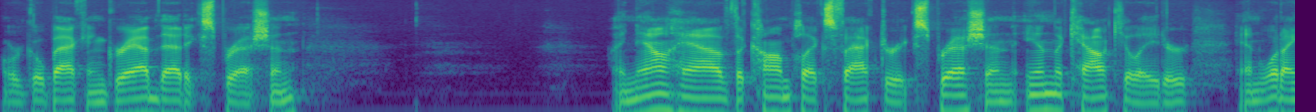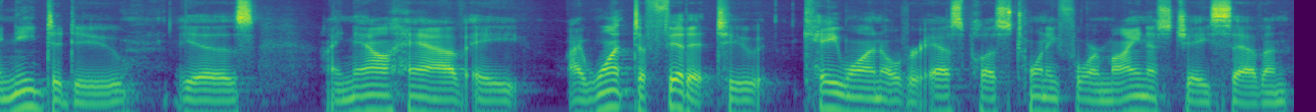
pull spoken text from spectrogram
or go back and grab that expression I now have the complex factor expression in the calculator, and what I need to do is I now have a, I want to fit it to k1 over s plus 24 minus j7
